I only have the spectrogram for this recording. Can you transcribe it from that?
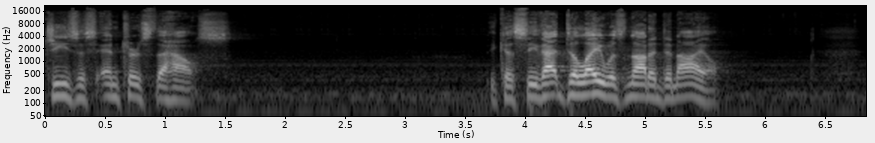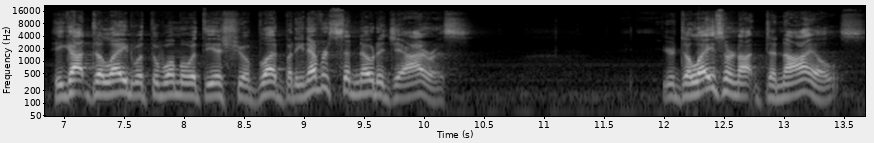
Jesus enters the house. Because, see, that delay was not a denial. He got delayed with the woman with the issue of blood, but he never said no to Jairus. Your delays are not denials.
